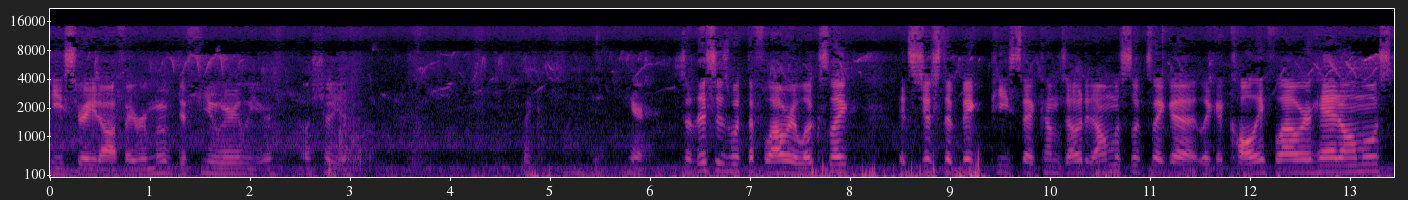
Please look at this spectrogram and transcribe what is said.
piece right off. I removed a few earlier. I'll show you. Here. So this is what the flower looks like. It's just a big piece that comes out. It almost looks like a like a cauliflower head almost.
